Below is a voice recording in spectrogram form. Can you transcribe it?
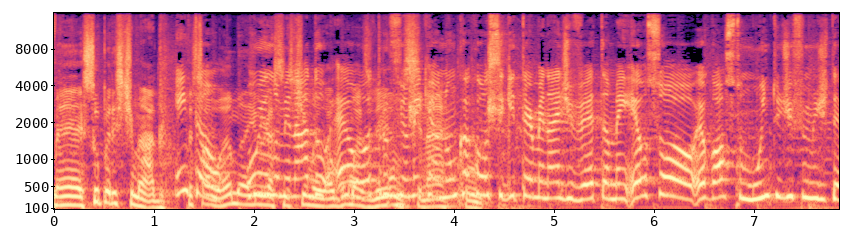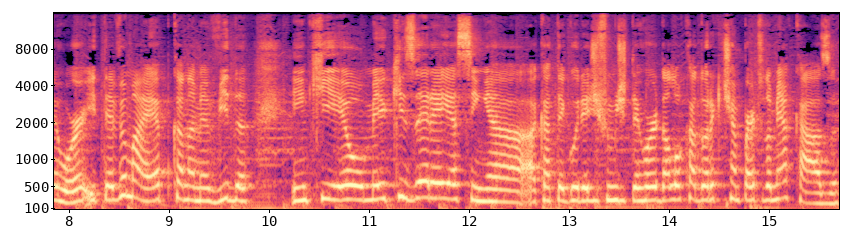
É superestimado. o pessoal Então, ama o eu já assisti Iluminado é outro vezes. filme que né? eu nunca Cult. consegui terminar de ver também. Eu sou, eu gosto muito de filmes de terror e teve uma época na minha vida em que eu meio que zerei assim a, a categoria de filme de terror da locadora que tinha perto da minha casa.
